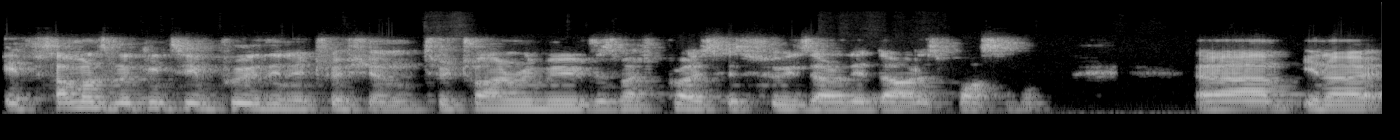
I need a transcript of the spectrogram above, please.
if someone's looking to improve their nutrition to try and remove as much processed foods out of their diet as possible. Um, you know,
